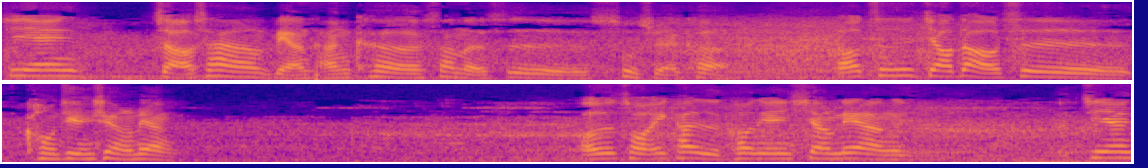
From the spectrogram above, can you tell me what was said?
今天早上两堂课上的是数学课，然后这次教到的是空间向量。我是从一开始空间向量，今天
